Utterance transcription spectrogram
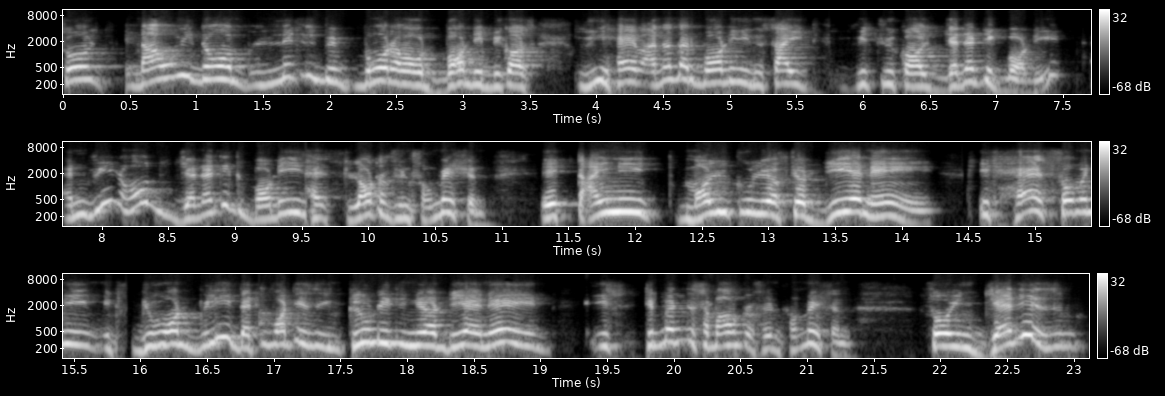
so now we know a little bit more about body because we have another body inside which we call genetic body. And we know genetic body has lot of information. A tiny molecule of your dna it has so many it, you won't believe that what is included in your dna is tremendous amount of information. So in jainism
